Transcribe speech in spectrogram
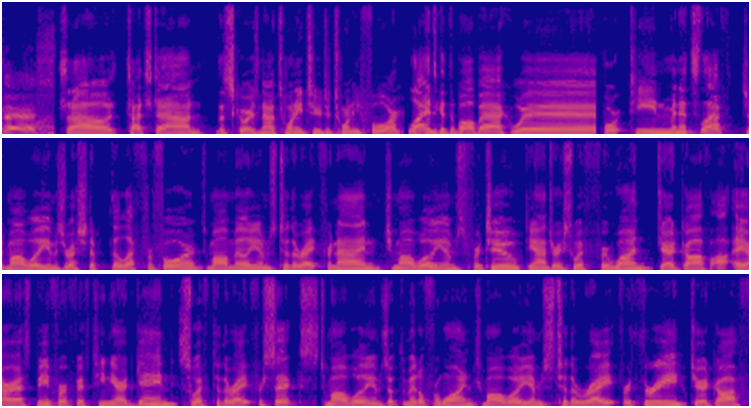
this. so touchdown. The score is now 22 to 24. Lions get the ball back with 14 minutes left. Jamaal Williams rushed up the left for four. Jamaal Williams to the right for nine. Jamaal Williams for two. DeAndre Swift for one. Jared Goff uh, ARSB for a 15 yard gain. Swift to the right for six. Jamaal Williams up the middle for one. Jamaal Williams to the right for three. Jared Goff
